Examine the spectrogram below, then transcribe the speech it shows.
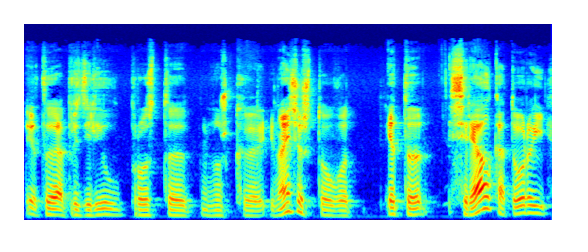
это определил просто немножко иначе, что вот это сериал, который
